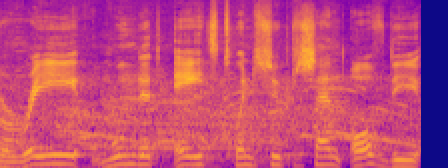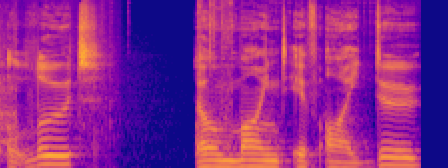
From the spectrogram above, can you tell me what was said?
3, wounded 8, 22% of the loot. Don't mind if I do.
